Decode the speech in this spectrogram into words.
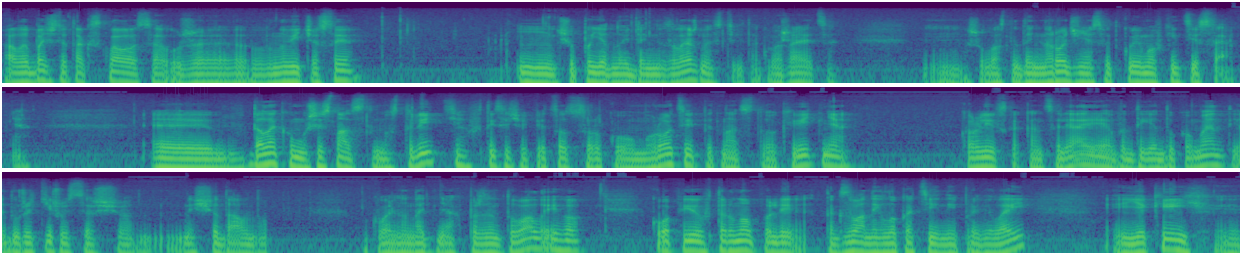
Але бачите, так склалося вже в нові часи, що поєднують День Незалежності, так вважається, е, що власне день народження святкуємо в кінці серпня. Е, В далекому 16 столітті, в 1540 році, 15 квітня, королівська канцелярія видає документ. Я дуже тішуся, що нещодавно, буквально на днях, презентували його копію в Тернополі, так званий локаційний привілей, який е,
